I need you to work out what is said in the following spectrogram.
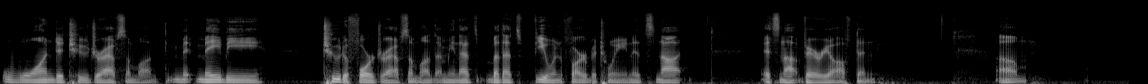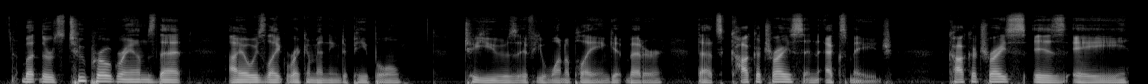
one to two drafts a month, M- maybe two to four drafts a month. I mean that's but that's few and far between. It's not it's not very often. Um, but there's two programs that I always like recommending to people to use if you want to play and get better. That's Cockatrice and Xmage. Cockatrice is a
